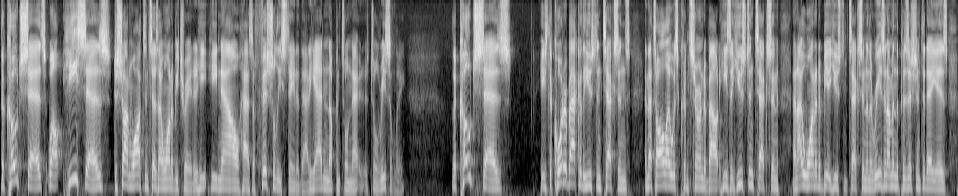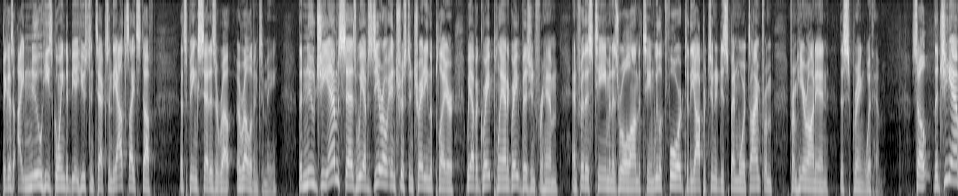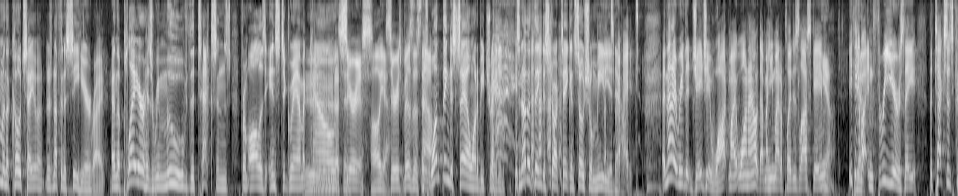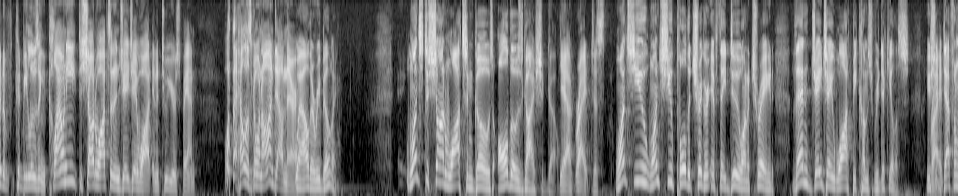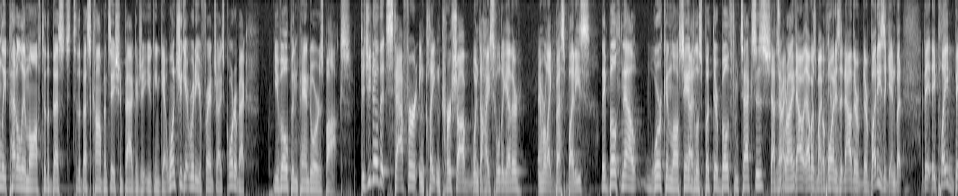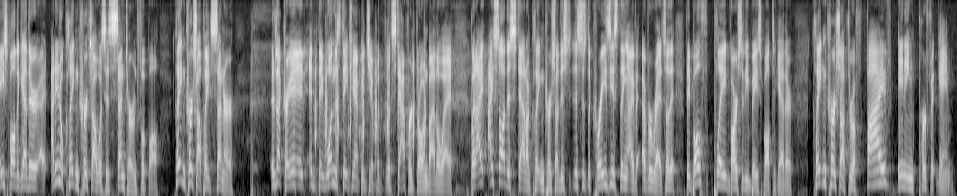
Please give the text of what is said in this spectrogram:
the coach says, well, he says, Deshaun Watson says, I want to be traded. He, he now has officially stated that. He hadn't up until, na- until recently. The coach says he's the quarterback of the Houston Texans, and that's all I was concerned about. He's a Houston Texan, and I wanted to be a Houston Texan. And the reason I'm in the position today is because I knew he's going to be a Houston Texan. The outside stuff that's being said is irre- irrelevant to me. The new GM says we have zero interest in trading the player. We have a great plan, a great vision for him and for this team and his role on the team. We look forward to the opportunity to spend more time from from here on in this spring with him. So the GM and the coach say "Uh, there's nothing to see here, Right. And the player has removed the Texans from all his Instagram accounts. that's and- serious. Oh yeah, Serious business now. It's one thing to say I want to be traded. It's another thing to start taking social media down. Right. And then I read that J.J. Watt might want out. That might, he might have played his last game. Yeah. You think Yeah. about in three years, they the Texans could have could be losing Clowney, Deshaun Watson, and J.J. Watt in a two year span. What the hell is going on down there? Well, they're rebuilding. Once Deshaun Watson goes, all those guys should go. yeah, right. Just Once you once you pull the trigger, if they do on a trade, then J.J. Watt becomes ridiculous. You should Right. definitely peddle him off to the best to the best compensation package that you can get. Once you get rid of your franchise quarterback, you've opened Pandora's box. did you know that Stafford and Clayton Kershaw went to high school together and were like best buddies? They both now work in Los Angeles, but they're both from Texas. That's Is that right. That, that was my point. Is that now they're they're buddies again? But they, they played baseball together. I, I didn't know Clayton Kershaw was his center in football. Clayton Kershaw played center. Isn't that crazy? And they won the state championship with, with Stafford throwing, by the way. But I, I saw this stat on Clayton Kershaw. This this is the craziest thing I've ever read. So they, they both played varsity baseball together. Clayton Kershaw threw a five inning perfect game.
